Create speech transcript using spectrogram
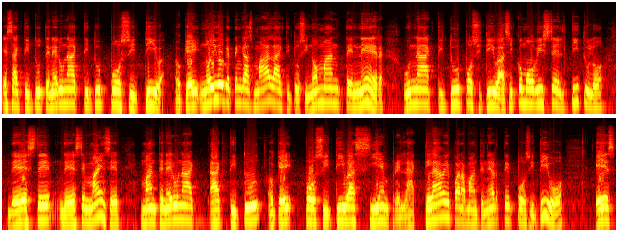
esa actitud, tener una actitud positiva, ¿ok? No digo que tengas mala actitud, sino mantener una actitud positiva, así como viste el título de este, de este mindset, mantener una actitud, ¿ok? Positiva siempre. La clave para mantenerte positivo es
